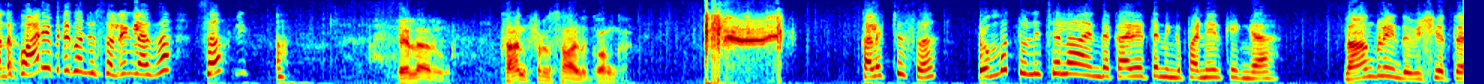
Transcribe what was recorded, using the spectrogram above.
அந்த குவாரி பத்தி கொஞ்சம் சொல்றீங்களா சார்? சார் எல்லாரும் கான்ஃபரன்ஸ் ஆளுக்கோங்க கலெக்டர் சார் ரொம்ப துணிச்சலா இந்த காரியத்தை நீங்க பண்ணிருக்கீங்க நாங்களும் இந்த விஷயத்த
